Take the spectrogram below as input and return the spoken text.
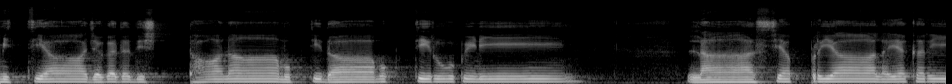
मिथ्या जगदधिष्ठाना लास्यप्रिया लयकरी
